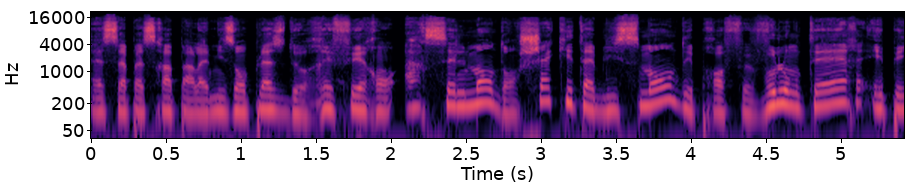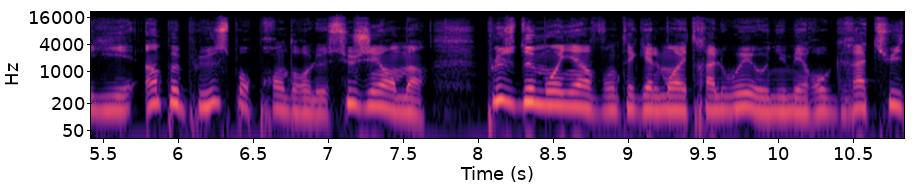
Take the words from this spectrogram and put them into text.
Euh, ça passera par la mise en place de référents harcèlement dans chaque établissement, des profs volontaires et payés un peu plus pour prendre le sujet en main. Plus de moyens vont également être alloués au numéro gratuit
